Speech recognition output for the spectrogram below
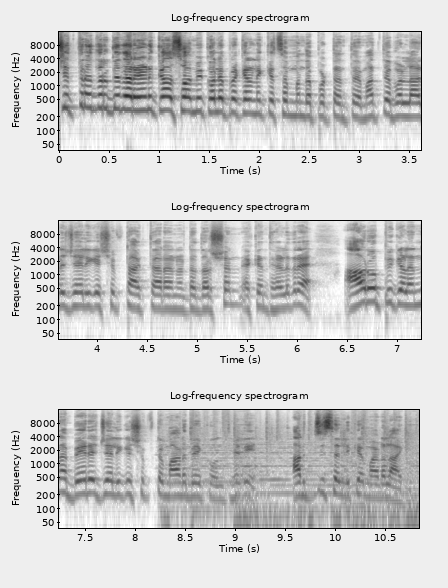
ಚಿತ್ರದುರ್ಗದ ರೇಣುಕಾಸ್ವಾಮಿ ಕೊಲೆ ಪ್ರಕರಣಕ್ಕೆ ಸಂಬಂಧಪಟ್ಟಂತೆ ಮತ್ತೆ ಬಳ್ಳಾರಿ ಜೈಲಿಗೆ ಶಿಫ್ಟ್ ಆಗ್ತಾರ ನಟ ದರ್ಶನ್? ಯಾಕಂತ ಹೇಳಿದ್ರೆ ಆರೋಪಿಗಳನ್ನು ಬೇರೆ ಜೈಲಿಗೆ ಶಿಫ್ಟ್ ಮಾಡಬೇಕು ಅಂತ ಹೇಳಿ ಅರ್ಜಿ ಸಲ್ಲಿಕೆ ಮಾಡಲಾಗಿದೆ.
